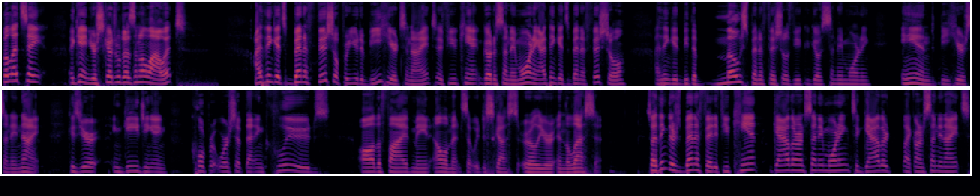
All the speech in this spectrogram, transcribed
But let's say, again, your schedule doesn't allow it. I think it's beneficial for you to be here tonight. If you can't go to Sunday morning, I think it's beneficial. I think it'd be the most beneficial if you could go Sunday morning and be here Sunday night because you're engaging in corporate worship that includes all the five main elements that we discussed earlier in the lesson. So I think there's benefit if you can't gather on Sunday morning to gather like on Sunday nights,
